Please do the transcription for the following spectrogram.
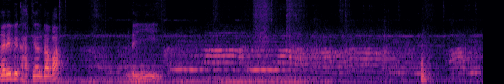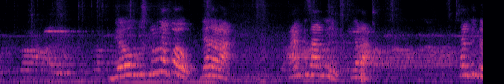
तरी बी खात्याला डबा? बाई देव उचलू नको येराळा आरती चालू आहे येरा चल तिकडं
